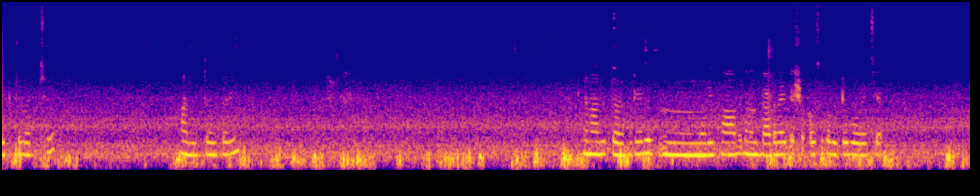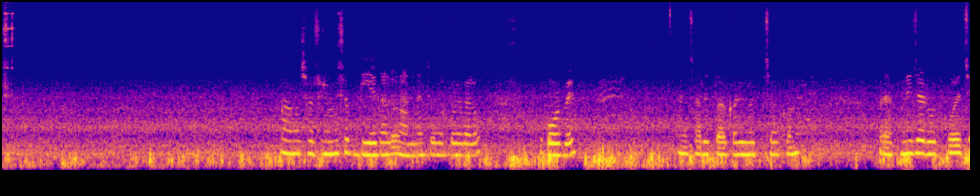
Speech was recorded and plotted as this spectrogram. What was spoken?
দেখতে পাচ্ছ? আলুর তরকারি। এখানে আলুর তরকারি হবে মুড়ি খাওয়া হবে তোমার দাদা যে সকাল সকাল উঠে পড়েছে। আর আমার শাশুড়ি সব দিয়ে গেল, রান্নার জোগাড় করে গেল, করবে। চালের তরকারি হচ্ছে এখন। আর এখনই যা রোদ করেছে,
